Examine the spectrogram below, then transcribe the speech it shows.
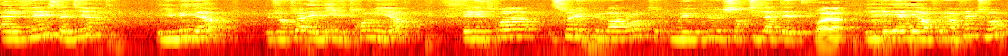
elle fait, c'est-à-dire, les meilleurs, genre, tu vois, elle lit les trois meilleurs, et les trois, soit les plus marrantes ou les plus sorties de la tête. Voilà. Et, et- et en, fait, en fait, tu vois,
